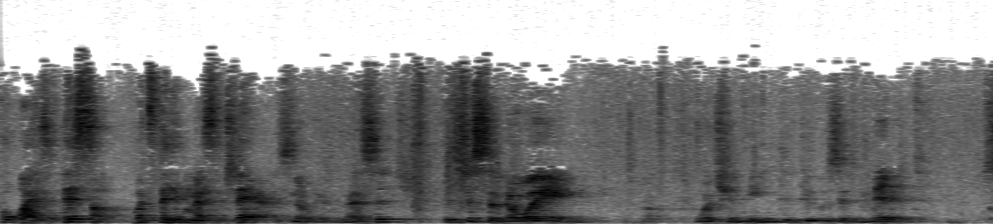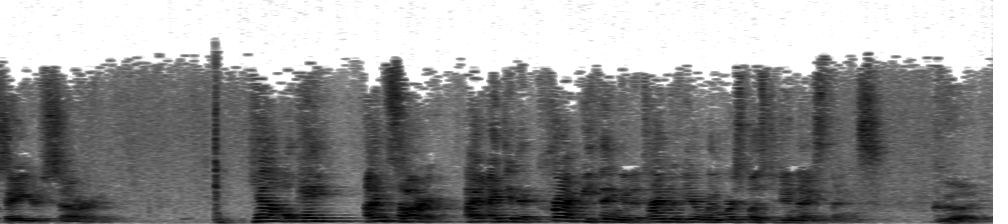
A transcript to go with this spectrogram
But why is it this song? What's the hidden message there? There's no hidden message. It's just annoying. What you need to do is admit it. Say you're sorry. Yeah, okay, I'm sorry. I, I did a crappy thing at a time of year when we're supposed to do nice things. Good.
